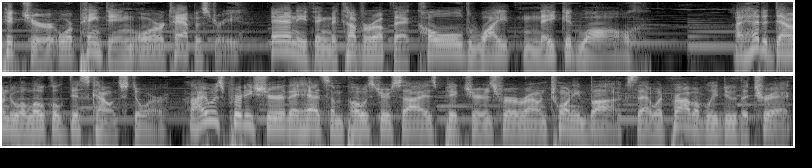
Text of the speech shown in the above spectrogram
picture or painting or tapestry. Anything to cover up that cold, white, naked wall. I headed down to a local discount store. I was pretty sure they had some poster sized pictures for around 20 bucks that would probably do the trick.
